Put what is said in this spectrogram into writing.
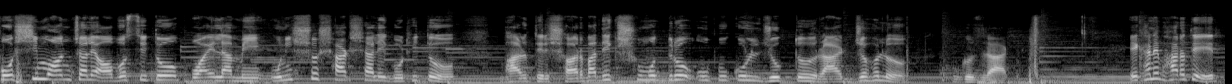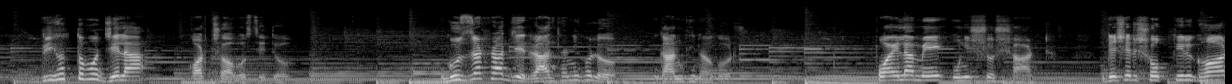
পশ্চিম অঞ্চলে অবস্থিত পয়লা মে উনিশশো ষাট সালে গঠিত ভারতের সর্বাধিক সমুদ্র উপকূলযুক্ত রাজ্য হল গুজরাট। এখানে ভারতের বৃহত্তম জেলা কচ্ছ অবস্থিত। গুজরাট রাজ্যের রাজধানী হল গান্ধীনগর। পয়লা মে উনিশশো ষাট। দেশের শক্তির ঘর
